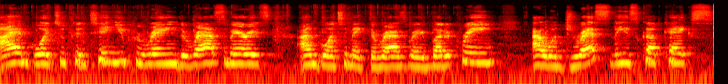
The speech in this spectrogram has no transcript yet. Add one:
I am going to continue pureeing the raspberries. I'm going to make the raspberry buttercream. I will dress these cupcakes.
